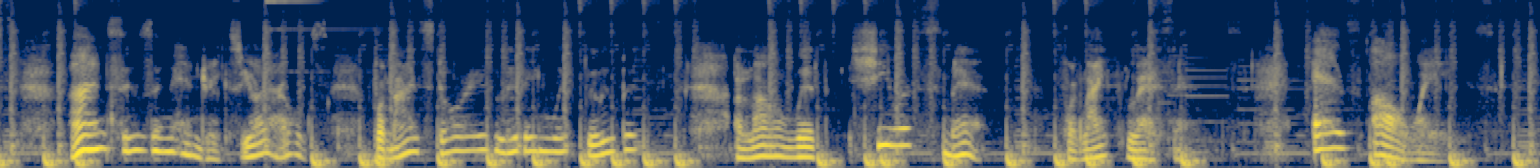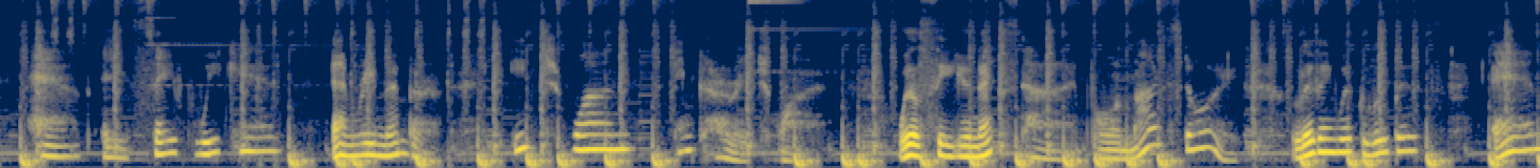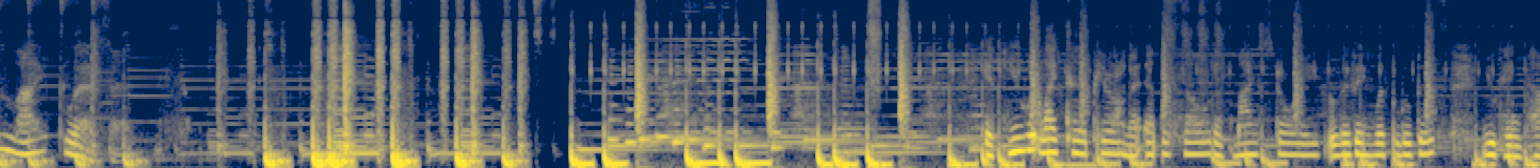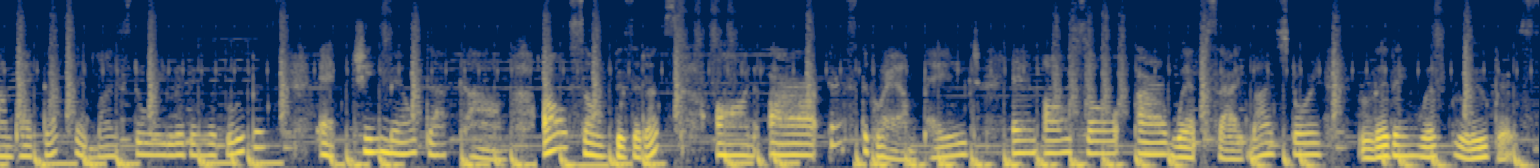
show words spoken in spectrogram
I'm Susan Hendrix, your host for my story, Living with Lupus, along with Sheila Smith for Life Lessons. As always, have a safe weekend and remember, each one encourage one. We'll see you next time for my story, Living with Lupus and Life Lessons. If you would like to appear on an episode of My Story Living with Lupus, you can contact us at mystorylivingwithlupus at gmail.com. Also visit us on our Instagram page and also our website, My Story Living with Lupus.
